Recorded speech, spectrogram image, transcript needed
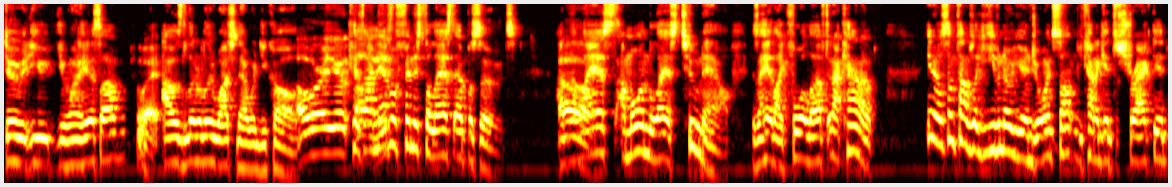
Dude, you you want to hear something? What? I was literally watching that when you called. Oh, were you? because oh, I never finished the last episodes. The Oh. last, I'm on the last two now because I had like four left, and I kind of, you know, sometimes like even though you're enjoying something, you kind of get distracted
